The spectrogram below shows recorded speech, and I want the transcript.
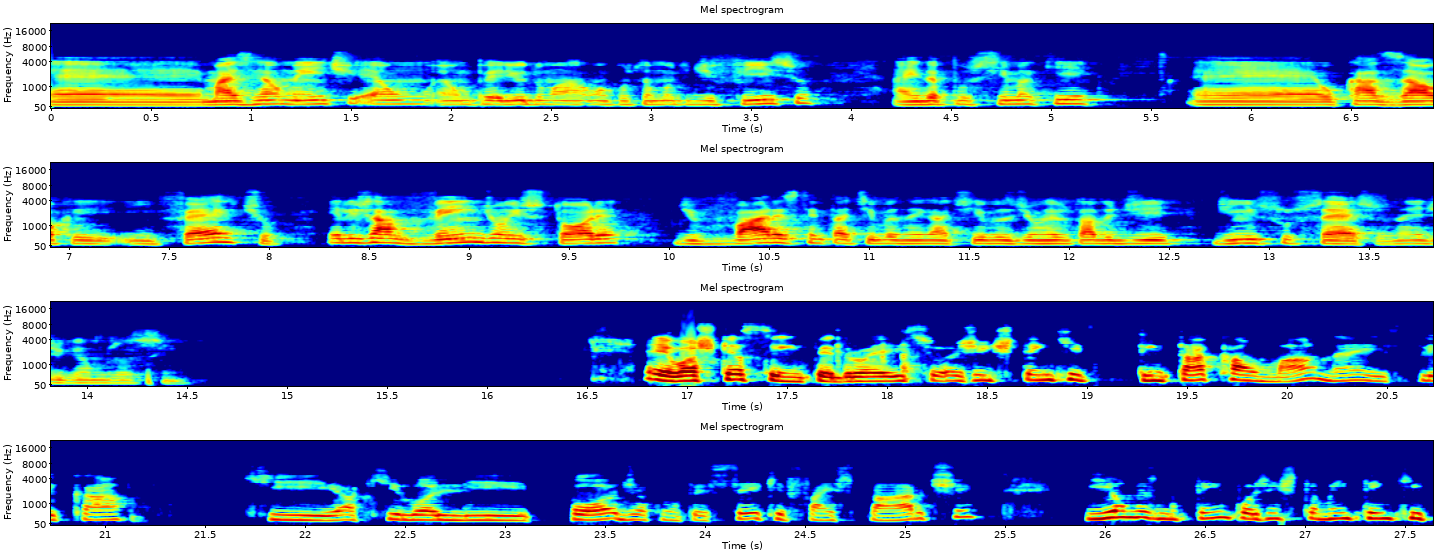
É, mas realmente é um, é um período, uma, uma consulta muito difícil, ainda por cima que é, o casal que infértil, ele já vem de uma história de várias tentativas negativas, de um resultado de, de insucessos, né, digamos assim. É, eu acho que é assim, Pedro, é isso. A gente tem que tentar acalmar, né, explicar que aquilo ali pode acontecer, que faz parte, e ao mesmo tempo a gente também tem que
